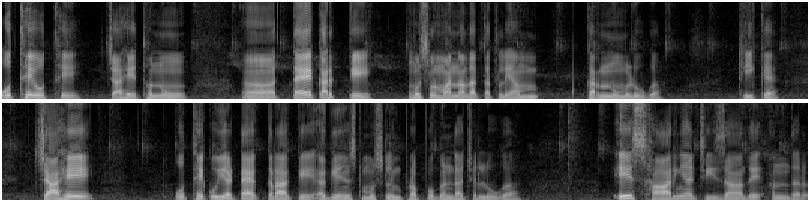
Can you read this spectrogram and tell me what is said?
ਉੱਥੇ ਉੱਥੇ ਚਾਹੇ ਤੁਹਾਨੂੰ ਤੈਅ ਕਰਕੇ ਮੁਸਲਮਾਨਾਂ ਦਾ ਕਤਲੇਆਮ ਕਰਨ ਨੂੰ ਮਿਲੂਗਾ, ਠੀਕ ਹੈ। ਚਾਹੇ ਉੱਥੇ ਕੋਈ ਅਟੈਕ ਕਰਾ ਕੇ ਅਗੇਂਸਟ ਮੁਸਲਿਮ ਪ੍ਰੋਪੋਗੰਡਾ ਚੱਲੂਗਾ, ਇਹ ਸਾਰੀਆਂ ਚੀਜ਼ਾਂ ਦੇ ਅੰਦਰ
